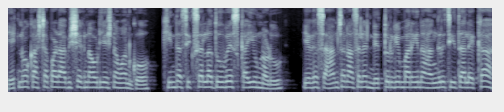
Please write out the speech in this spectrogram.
ఎట్నో కష్టపడి అభిషేక్ అవుట్ చేసినాం అనుకో కింద సిక్సర్ల దూబే స్కై ఉన్నాడు. ఇక శాంసన్ అసలే నెత్తురికి మరిగిన హంగ్రీ చీతా లెక్క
